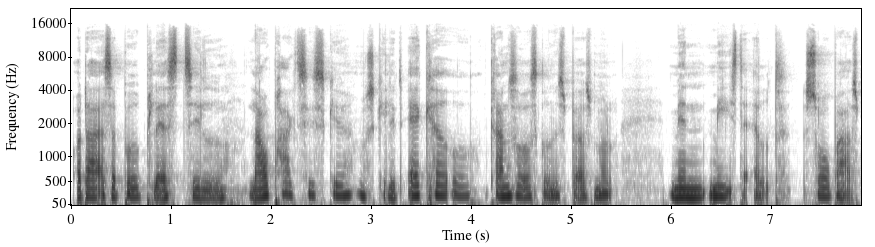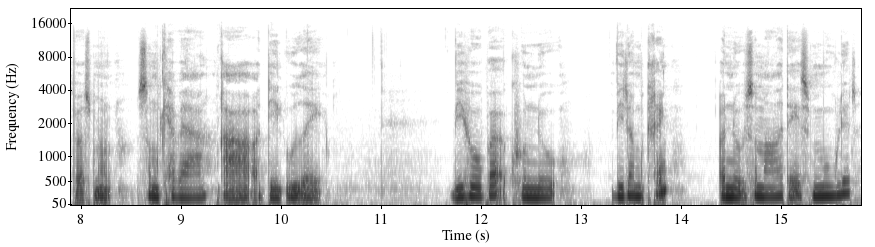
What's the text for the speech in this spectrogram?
Og der er altså både plads til lavpraktiske, måske lidt akavede, grænseoverskridende spørgsmål, men mest af alt sårbare spørgsmål, som kan være rare at dele ud af. Vi håber at kunne nå vidt omkring og nå så meget af dag som muligt,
